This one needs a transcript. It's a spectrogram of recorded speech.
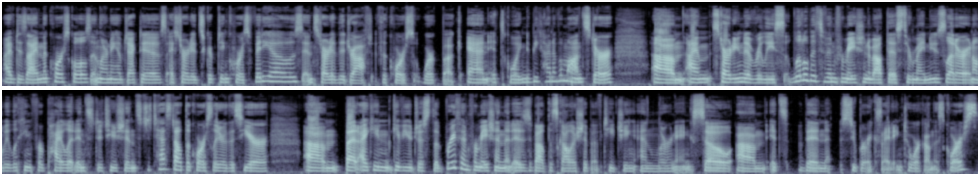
I've designed the course goals and learning objectives. I started scripting course videos and started the draft of the course workbook. And it's going to be kind of a monster. Um, I'm starting to release little bits of information about this through my newsletter, and I'll be looking for pilot institutions to test out the course later this year. Um, but I can give you just the brief information that is about the Scholarship of Teaching and Learning. So um, it's been super exciting to work on this course.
